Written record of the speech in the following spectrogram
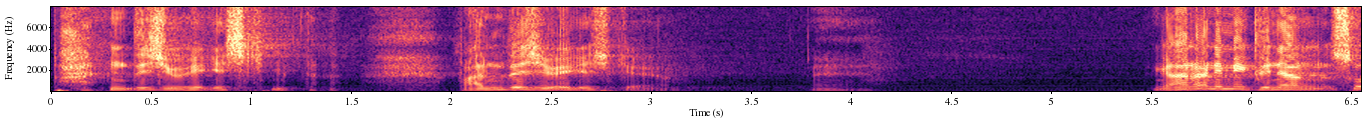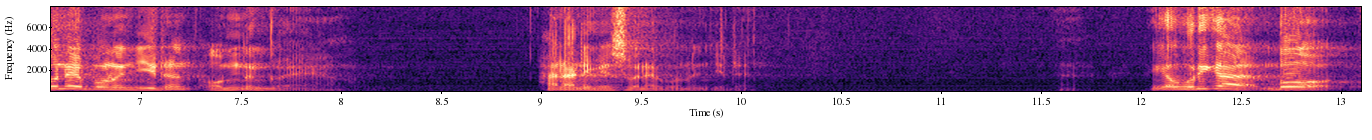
반드시 회개시킵니다. 반드시 회개시켜요. 네. 그러니까 하나님이 그냥 손해보는 일은 없는 거예요. 하나님이 손해보는 일은. 그러니까 우리가 뭐,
